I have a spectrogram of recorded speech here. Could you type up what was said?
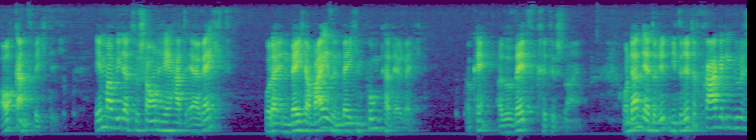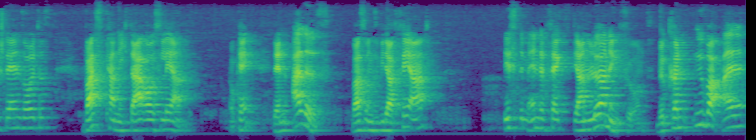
Auch ganz wichtig. Immer wieder zu schauen, hey, hat er recht? Oder in welcher Weise, in welchem Punkt hat er recht? Okay? Also selbstkritisch sein. Und dann der, die dritte Frage, die du stellen solltest, was kann ich daraus lernen? Okay? Denn alles, was uns widerfährt, ist im Endeffekt ja ein Learning für uns. Wir können überall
